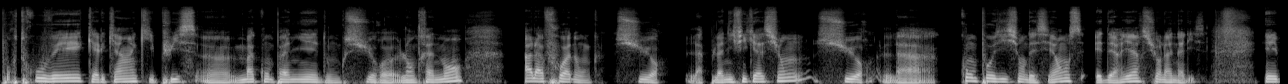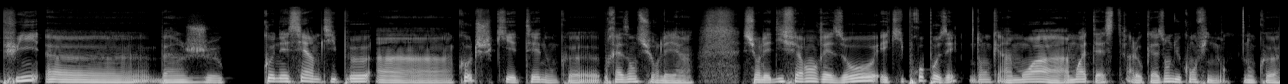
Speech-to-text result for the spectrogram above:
pour trouver quelqu'un qui puisse m'accompagner donc sur l'entraînement à la fois donc sur la planification sur la composition des séances et derrière sur l'analyse. Et puis, ben je connaissais un petit peu un coach qui était donc euh, présent sur les euh, sur les différents réseaux et qui proposait donc un mois un mois test à l'occasion du confinement. Donc euh,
